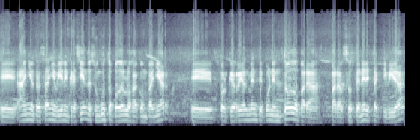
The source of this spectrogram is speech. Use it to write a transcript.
eh, año tras año vienen creciendo, es un gusto poderlos acompañar. Eh, porque realmente ponen todo para, para, sostener esta actividad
